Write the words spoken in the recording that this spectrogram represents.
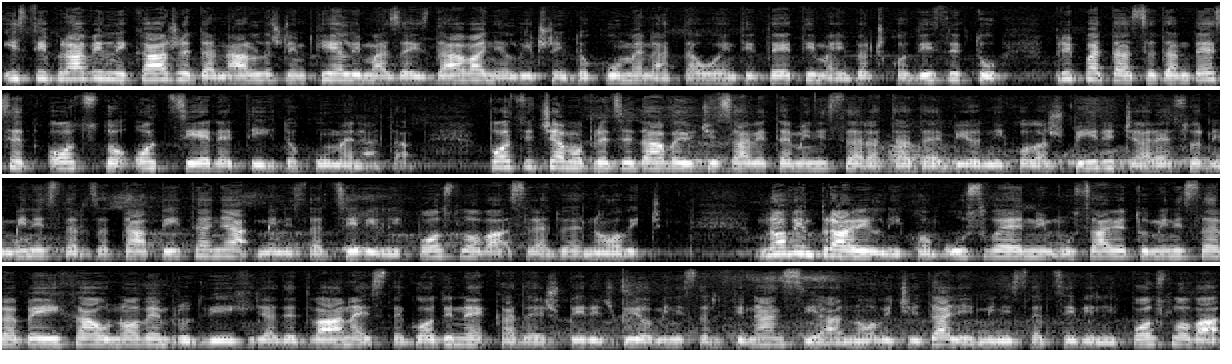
Isti pravilnik kaže da nadležnim tijelima za izdavanje ličnih dokumenta u entitetima i Brčko distriktu pripada 70% od cijene tih dokumenta. Podsjećamo, predsjedavajući savjeta ministara, tada je bio Nikola Špirić, a resorni ministar za ta pitanja, ministar civilnih poslova Sredoje Nović. Novim pravilnikom, usvojenim u Savjetu ministara BiH u novembru 2012. godine, kada je Špirić bio ministar financija, a Nović i dalje ministar civilnih poslova,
